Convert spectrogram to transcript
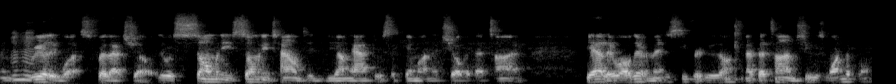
and Mhm. really was for that show. There was so many, so many talented young actors that came on that show at that time. Yeah, they were all there. Amanda Seyfried was on at that time. She was wonderful.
